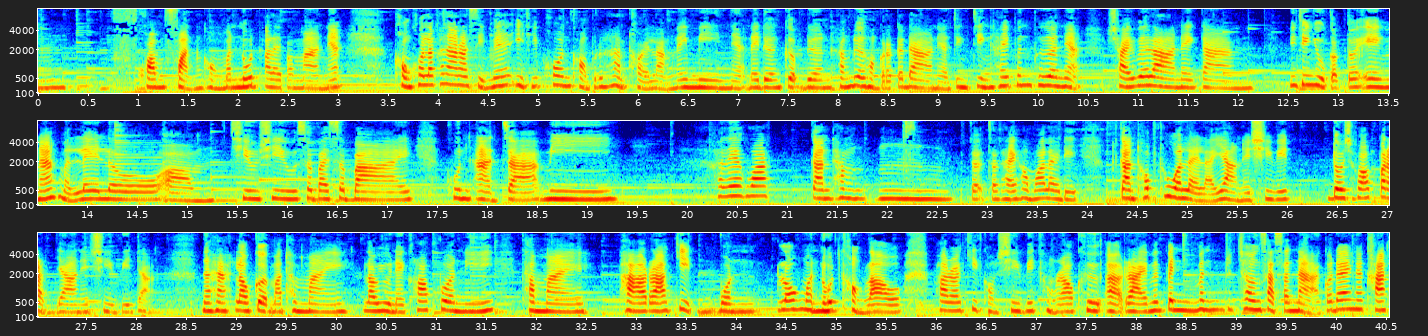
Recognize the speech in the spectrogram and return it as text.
ความฝันของมนุษย์อะไรประมาณนี้ของคนลัคนาราศีเมษอิทธิพลของพฤหัสถอยหลังในมีนเนี่ยในเดือนเกือบเดือนทั้งเดือนของกรกฎาเนี่ยจริง ๆ ให้เพื่อนๆเนี่ยใช้เวลาในการ จริงๆ อยู่กับตัวเองนะ เหมือนเลโลชิลๆ สบายๆ คุณอาจจะมีเขาเรียกว่าการทำจะจะใช้คำว่าอะไรดี การทบทวนหลาย ๆ อย่างในชีวิต โดยเฉพาะปรัชญาในชีวิตอะนะคะเราเกิดมาทำไม เราอยู่ในครอบครัวนี้ทำไม ภารกิจบนโลกมนุษย์ของเรา ภารกิจของชีวิตของเราคืออะไรมันเป็นมันเชิงศาสนาก็ได้นะคะ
